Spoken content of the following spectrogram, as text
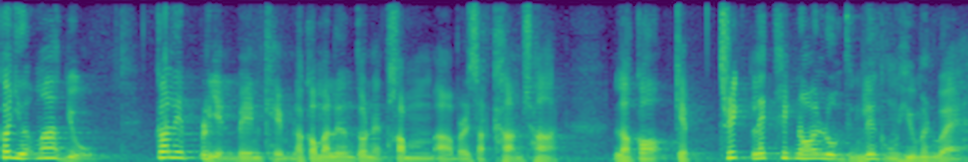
ก็เยอะมากอยู่ ก็เลยเปลี่ยนเบนเข็ม แล้วก็มาเริ่มต้นเนี่ยทำอ่าบริษัทข้ามชาติ แล้วก็เก็บทริคเล็กทริคน้อยรวมถึงเรื่องของ human ware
